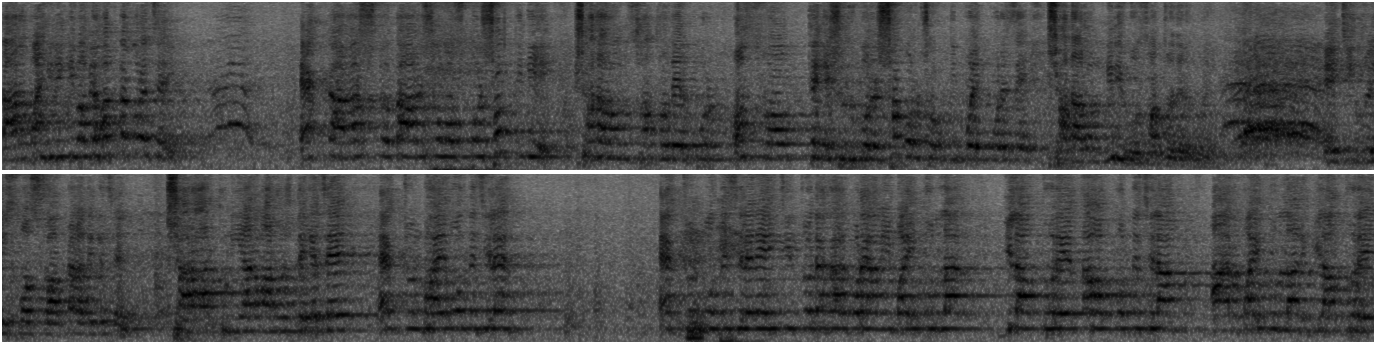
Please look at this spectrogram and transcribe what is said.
তার বাহিনী কীভাবে হত্যা করেছে? একটা রাষ্ট্র তার সমস্ত শক্তি দিয়ে সাধারণ ছাত্রদের উপর অস্ত্র থেকে শুরু করে সকল শক্তি প্রয়োগ করেছে সাধারণ নিরীহ ছাত্রদের উপরে। এই চিত্র স্পষ্ট আপনারা দেখেছেন। সারা দুনিয়ার মানুষ দেখেছে। একজন ভাই বলতেছিলেন, একজন বলতেছিলেন, এই চিত্র দেখার পরে আমি বাইতুল্লাহ গিলাফ ধরে তাওয়াব করতেছিলাম আর বাইতুল্লাহর গিলাফ ধরে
